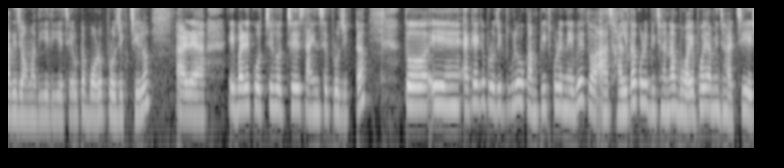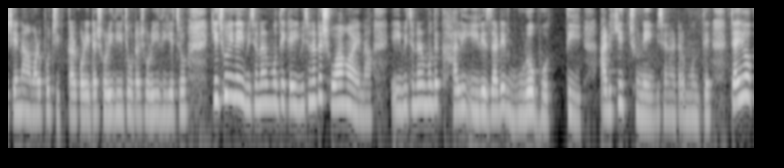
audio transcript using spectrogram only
আগে জমা দিয়ে দিয়েছে, ওটা বড় প্রজেক্ট ছিল। আর এবারে করছে হচ্ছে সায়েন্সের প্রজেক্টটা তো একে একে প্রজেক্টগুলো ও কমপ্লিট করে নেবে, তো আজ হালকা করে বিছানা, ভয়ে ভয়ে আমি ঝাড়ছি, এসে না আমার ওপর চিৎকার করে, এটা সরিয়ে দিয়েছ, ওটা সরিয়ে দিয়েছ, কিছুই নেই বিছানার মধ্যে, এই বিছানাটা শোয়া হয় না। এই বিছানার মধ্যে খালি ইরেজারের গুঁড়ো ভর্তি। ভর্তি আর কিচ্ছু নেই বিছানাটার মধ্যে। যাই হোক,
